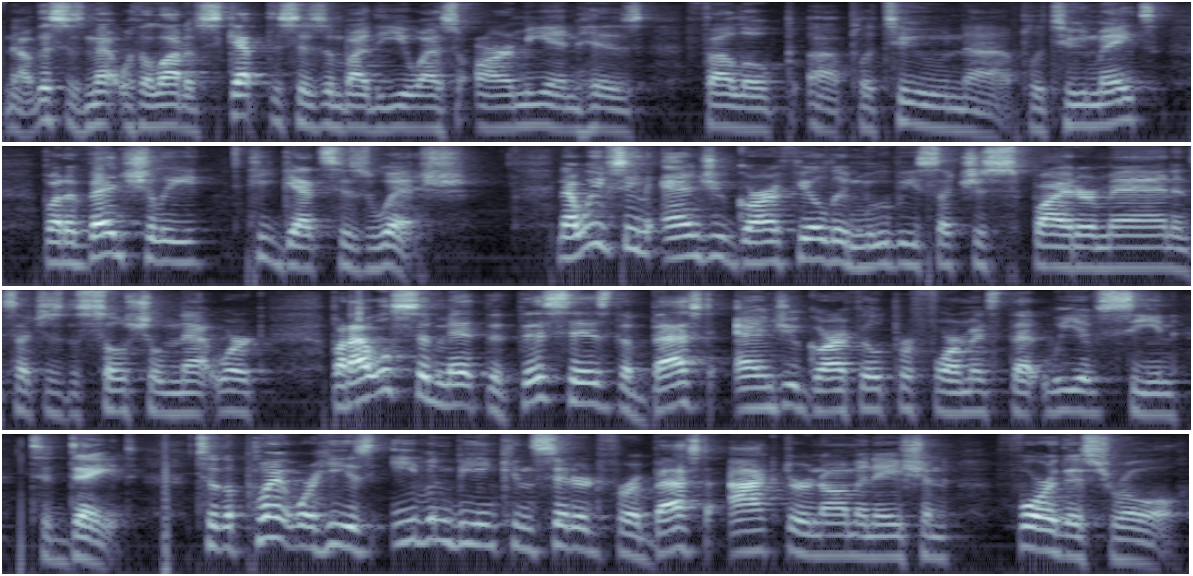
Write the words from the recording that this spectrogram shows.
Now, this is met with a lot of skepticism by the U.S. Army and his fellow uh, platoon uh, platoon mates, but eventually he gets his wish. Now, we've seen Andrew Garfield in movies such as Spider Man and such as The Social Network, but I will submit that this is the best Andrew Garfield performance that we have seen to date, to the point where he is even being considered for a Best Actor nomination for this role.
